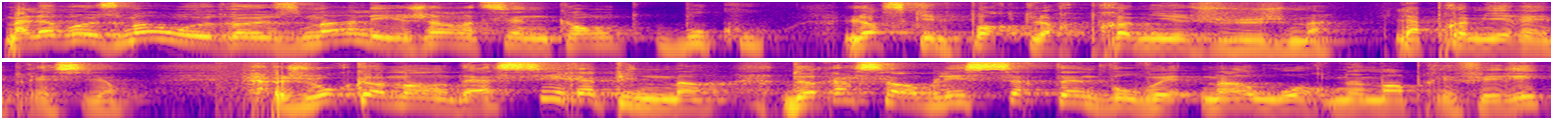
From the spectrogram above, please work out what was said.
Malheureusement ou heureusement, les gens en tiennent compte beaucoup lorsqu'ils portent leur premier jugement, la première impression. Je vous recommande assez rapidement de rassembler certains de vos vêtements ou ornements préférés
